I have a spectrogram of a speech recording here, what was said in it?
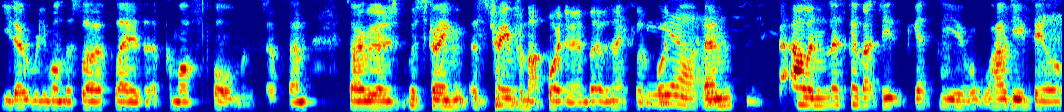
you don't really want the slower players that have come off form and stuff. Um, sorry, we were, we're straying, straying from that point again, but it was an excellent point. Yeah. Um, Alan, let's go back to get to you. How do you feel,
